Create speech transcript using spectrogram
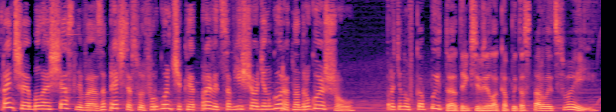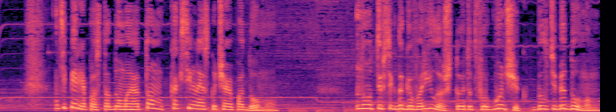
Раньше я была счастлива запрячься в свой фургончик и отправиться в еще один город на другое шоу. Протянув копыта, Трикси взяла копыта Старлайт свои. Теперь я просто думаю о том, как сильно я скучаю по дому. Но ты всегда говорила, что этот фургончик был тебе домом,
